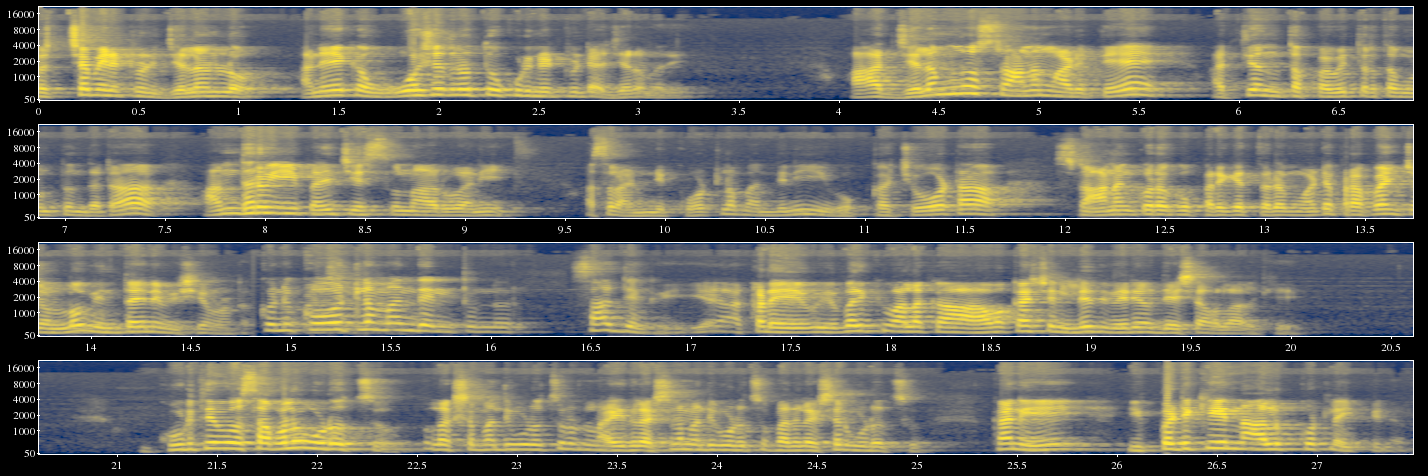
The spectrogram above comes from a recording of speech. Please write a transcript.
స్వచ్ఛమైనటువంటి జలంలో అనేక ఔషధులతో కూడినటువంటి ఆ జలం అది. ఆ జలంలో స్నానం ఆడితే అత్యంత పవిత్రత ఉంటుందట. అందరూ ఈ పని చేస్తున్నారు అని అసలు అన్ని కోట్ల మందిని ఒక్క చోట స్నానం కొరకు పరిగెత్తడం అంటే ప్రపంచంలో వింతైన విషయం అంట. కొన్ని కోట్ల మంది వెళ్తున్నారు. సాధ్యం. అక్కడ ఎవరికి వాళ్ళకి ఆ అవకాశం లేదు వేరే దేశాల వాళ్ళకి. కూడితే ఓ సభలో కూడొచ్చు. లక్ష మంది కూడొచ్చు ఐదు లక్షల మంది కూడొచ్చు పది లక్షలు కూడొచ్చు. కానీ ఇప్పటికీ నాలుగు కోట్లు అయిపోయినారు.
